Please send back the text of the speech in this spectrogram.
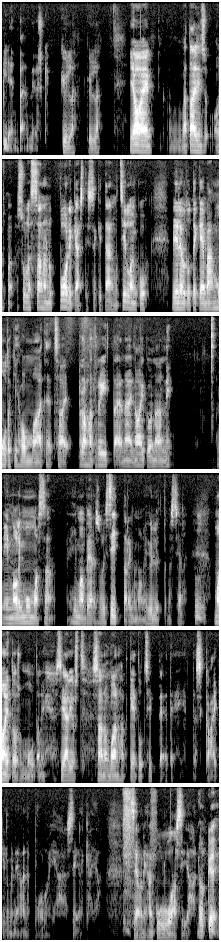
pidempään myöskin. Kyllä, kyllä. Joo, ei. Mä taisin, onko mä sulle sanonut podcastissakin tämän, mutta silloin kun vielä joutui tekemään vähän muutakin hommaa, että, että sai rahat riittää ja näin aikoinaan, niin, niin mä olin muun muassa himan vieressä oli sittari, niin mä olin hyllyttämässä siellä hmm. maitoa sun muuta, niin siellä just sanon vanhat ketut sitten, että ei, että tässä kaikilla menee aina polo ja selkä ja se on ihan kuulu asiaan. No okei. Okay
